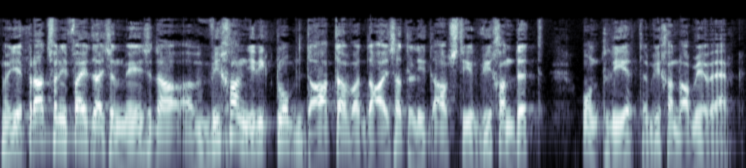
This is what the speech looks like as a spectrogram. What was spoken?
Nou jy praat van die 5000 mense daar, wie gaan hierdie klomp data wat daai satelliet afstuur, wie gaan dit ontleed en wie gaan daarmee werk?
